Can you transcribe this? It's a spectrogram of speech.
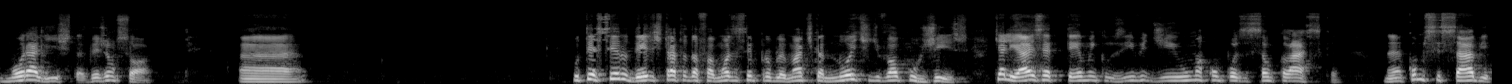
moralista. Vejam só. Ah, o terceiro deles trata da famosa sempre problemática Noite de Valpurgis, que, aliás, é tema, inclusive, de uma composição clássica, né? Como se sabe,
